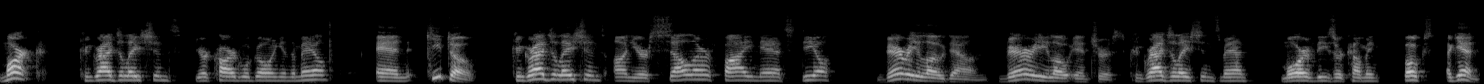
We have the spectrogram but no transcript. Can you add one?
Mark, congratulations. Your card will going in the mail. And Quito, congratulations on your seller finance deal. Very low down, very low interest. Congratulations, man. More of these are coming. Folks, again,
